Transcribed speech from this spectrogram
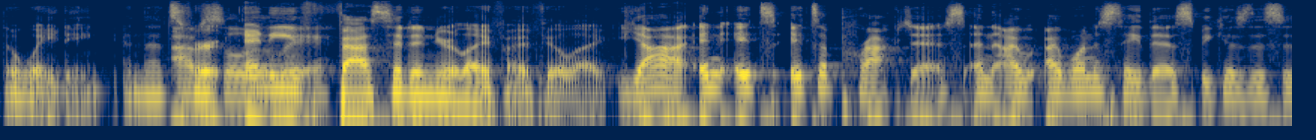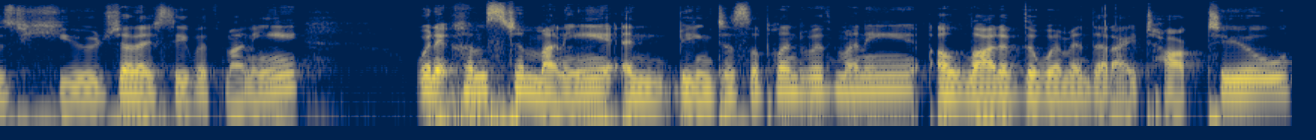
the waiting. And that's for any facet in your life, I feel like. Yeah, and it's it's a practice. And I, I want to say this because this is huge that I see with money. When it comes to money and being disciplined with money, a lot of the women that I talk to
